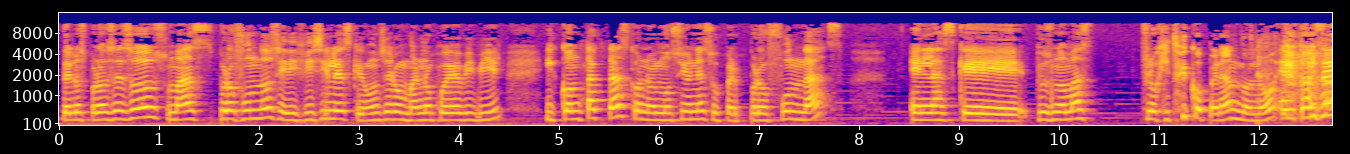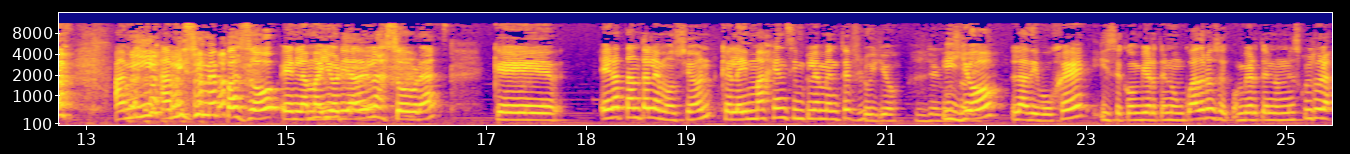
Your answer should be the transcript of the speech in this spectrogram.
de los procesos más profundos y difíciles que un ser humano puede vivir y contactas con emociones súper profundas en las que pues nomás flojito y cooperando, ¿no? Entonces, a mí, a mí sí me pasó en la mayoría de las obras que era tanta la emoción que la imagen simplemente fluyó. Llegó Y yo la dibujé y se convierte en un cuadro, se convierte en una escultura.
